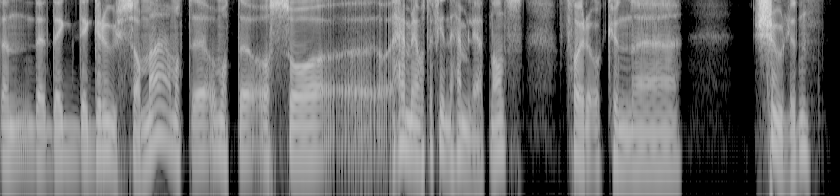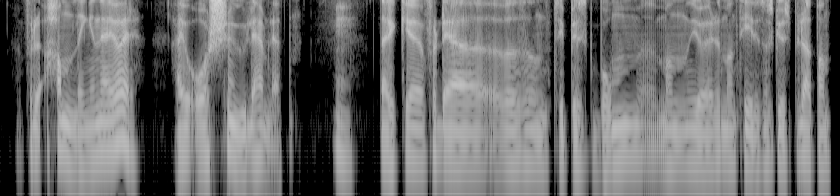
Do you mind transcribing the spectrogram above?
den, det, det, det grusomme. Jeg måtte, og måtte også øh, hemmelig, Jeg måtte finne hemmeligheten hans for å kunne skjule den. For handlingen jeg gjør, er jo å skjule hemmeligheten. Mm. Det er ikke for det sånn typisk bom man gjør man tidlig som skuespiller, at man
